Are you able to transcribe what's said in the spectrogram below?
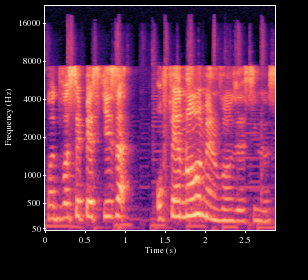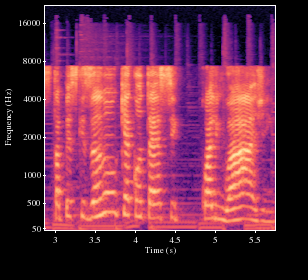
quando você pesquisa o fenômeno, vamos dizer assim, você está pesquisando o que acontece com a linguagem,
